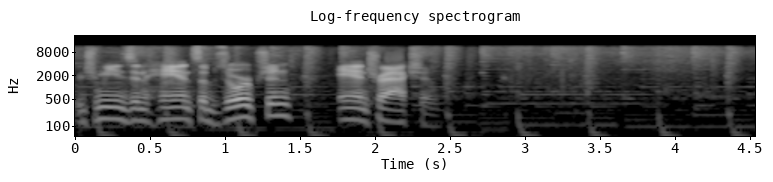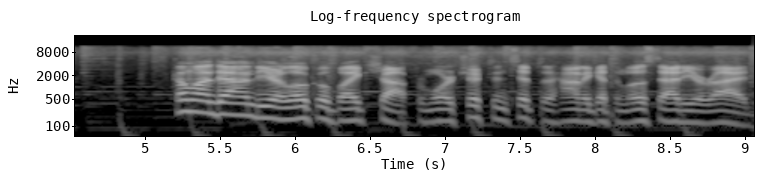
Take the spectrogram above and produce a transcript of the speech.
which means enhanced absorption and traction. Come on down to your local bike shop for more tricks and tips on how to get the most out of your ride.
